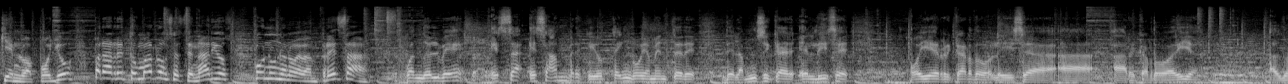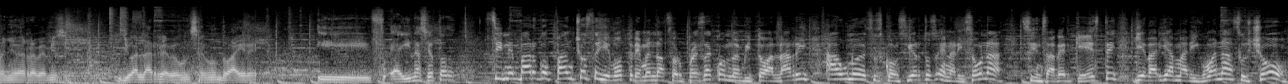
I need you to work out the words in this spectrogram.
quien lo apoyó para retomar los escenarios con una nueva empresa. Cuando él ve esa, esa hambre que yo tengo, obviamente, de, de la música, él dice, oye Ricardo, le dice a, a- a Ricardo Badilla, al dueño de RB Music, yo a Larry le veo un segundo aire y ahí nació todo. Sin embargo, Pancho se llevó tremenda sorpresa cuando invitó a Larry a uno de sus conciertos en Arizona, sin saber que este llevaría marihuana a su show.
